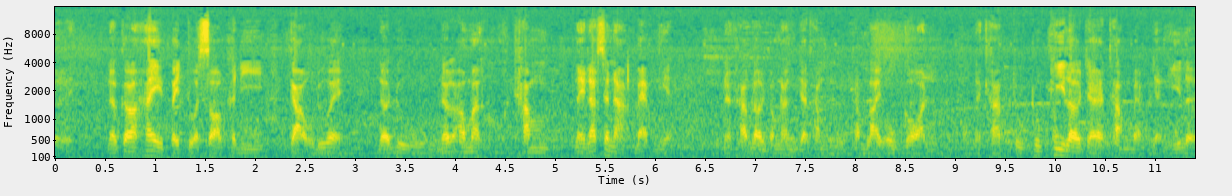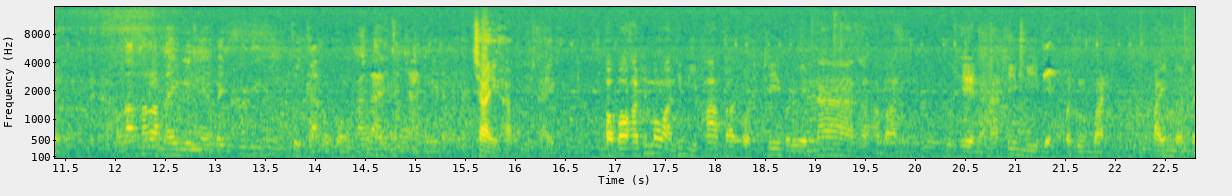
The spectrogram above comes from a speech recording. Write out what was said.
เลย แล้วก็ให้ไปตรวจสอบคดีเก่าด้วย แล้วดูแล้วเอามาทำในลักษณะแบบเนี้ยนะครับ เรากำลังจะทำทำลายองค์กรนะครับ ทุกทุกที่เราจะทำแบบอย่างนี้เลยสำหรับสำหรับนายวินเนี่ยเป็นผู้ที่เพิ่งฝึกการอบรมครั้งแรกที่ทำงานตรงนี้นะครับใช่ครับใช่ครับผบครับที่เมื่อวานที่มีภาพปรากฏที่บริเวณหน้าสถาบันอุเทนนะฮะที่มีเด็กปทุมวัน ไปเหมือนไป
